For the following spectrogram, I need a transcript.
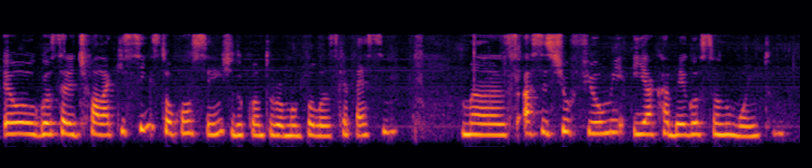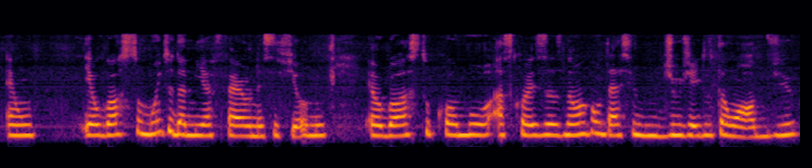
eu gostaria de falar que sim, estou consciente do quanto Roman Polanski é péssimo, mas assisti o filme e acabei gostando muito. É um eu gosto muito da Mia Farrow nesse filme. Eu gosto como as coisas não acontecem de um jeito tão óbvio.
